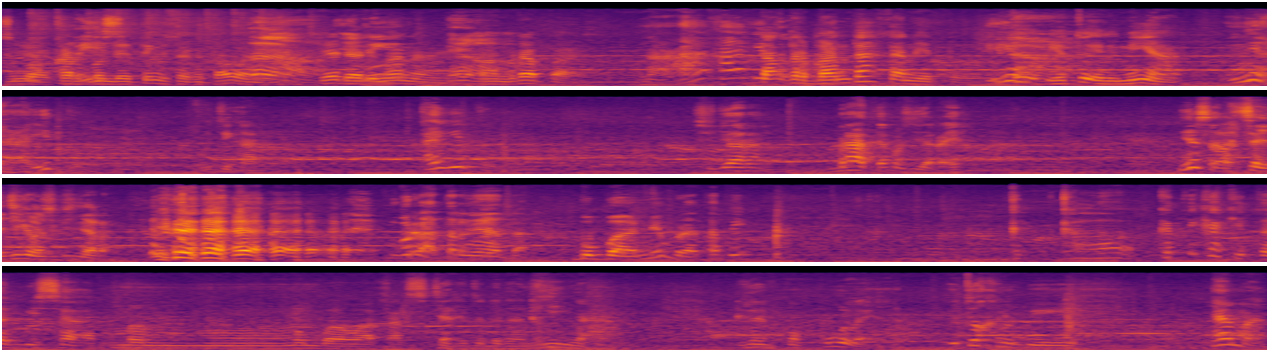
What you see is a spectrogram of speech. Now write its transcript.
sebuah carbon keris. dating bisa ketahuan. Nah, Dia dari ini- mana? Tahun berapa? Nah kayak Tak gitu. terbantahkan itu. Iya. Itu itu ilmiah. ini ya itu. Uji karbon kayak gitu. Sejarah. Berat ya kalau sejarah ya? Ini salah saya juga masuk sejarah. Berat ternyata. Bebannya berat tapi ke- kalau ketika kita bisa mem- membawakan sejarah itu dengan ringan dengan populer itu akan lebih nyaman.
